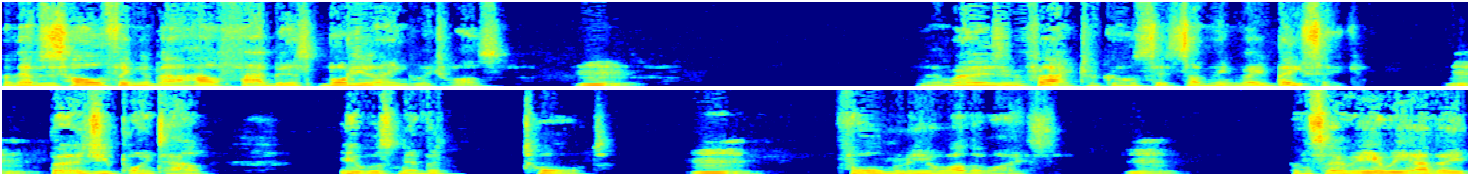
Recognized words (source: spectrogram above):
and there was this whole thing about how fabulous body language was, mm, whereas in fact, of course, it's something very basic. mm, But as you point out, it was never taught mm, formally or otherwise. mm, And so here we have a,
